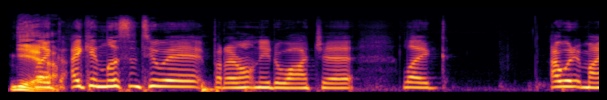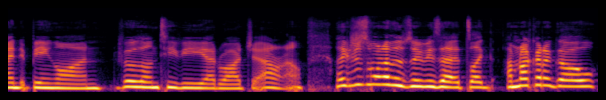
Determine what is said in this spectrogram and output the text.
Yeah. Like I can listen to it, but I don't need to watch it. Like I wouldn't mind it being on. If it was on TV, I'd watch it. I don't know. Like just one of those movies that it's like I'm not gonna go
